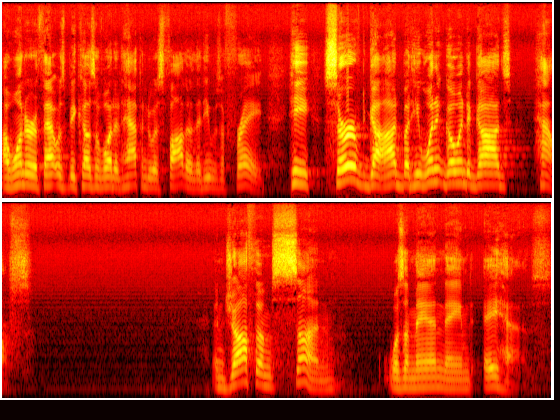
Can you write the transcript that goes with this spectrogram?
I wonder if that was because of what had happened to his father that he was afraid. He served God, but he wouldn't go into God's house. And Jotham's son was a man named Ahaz.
